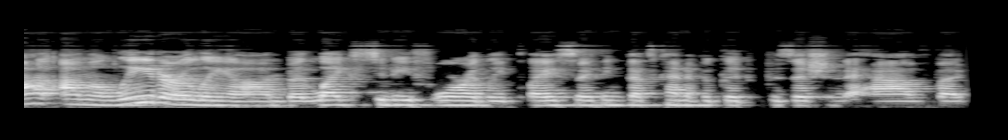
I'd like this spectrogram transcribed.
on, on, the lead early on, but likes to be forwardly placed. So I think that's kind of a good position to have. But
